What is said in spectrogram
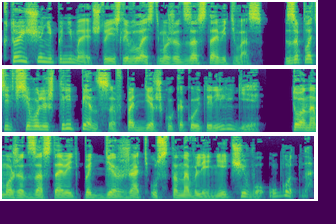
Кто еще не понимает, что если власть может заставить вас заплатить всего лишь три пенса в поддержку какой-то религии, то она может заставить поддержать установление чего угодно?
